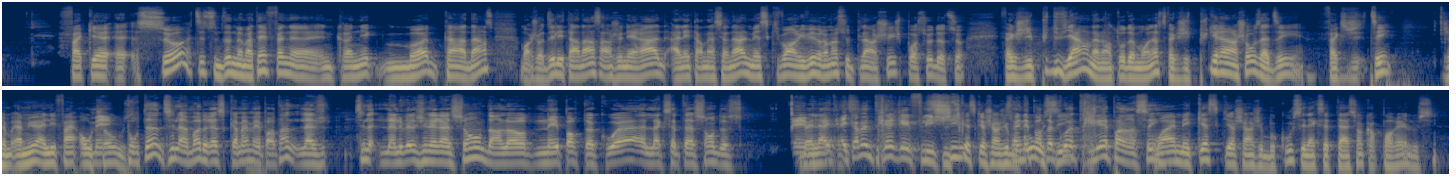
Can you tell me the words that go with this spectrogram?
Fait que euh, ça, tu me dis demain matin, fais une, une chronique mode, tendance. Moi, je vais dire les tendances en général à l'international, mais ce qui va arriver vraiment sur le plancher, je suis pas sûr de ça. Fait que j'ai plus de viande alentour de mon os, fait que j'ai plus grand chose à dire. Fait que, tu sais, j'aimerais mieux aller faire autre Mais chose. pourtant, tu sais, la mode reste quand même importante. La, la nouvelle génération, dans leur n'importe quoi, l'acceptation de ce. Est, la- est- est quand même très réfléchie. Qu'est-ce qui a changé C'est beaucoup n'importe aussi? quoi, très pensé. Ouais, mais qu'est-ce qui a changé beaucoup? C'est l'acceptation corporelle aussi. Tu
